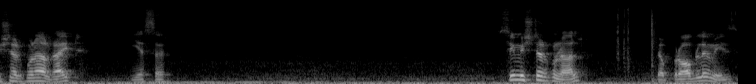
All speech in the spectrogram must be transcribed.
Mr. Kunal, right? Yes sir See, Mr. Kunal, the problem is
